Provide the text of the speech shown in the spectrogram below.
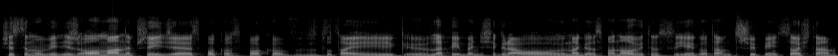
Wszyscy mówili, że o, Mane przyjdzie, spoko, spoko, tutaj y, lepiej będzie się grało Nagelsmanowi, tym jego tam 3-5 coś tam.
